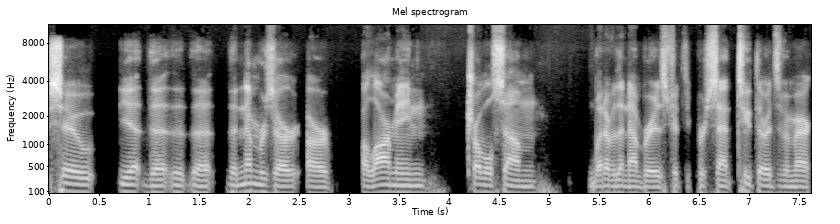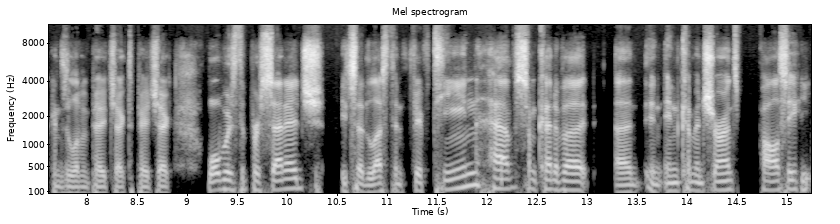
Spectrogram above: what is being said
So yeah, the the the, the numbers are are alarming, troublesome whatever the number is, 50%, two thirds of Americans are living paycheck to paycheck. What was the percentage? You said less than 15 have some kind of a, a an income insurance policy?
